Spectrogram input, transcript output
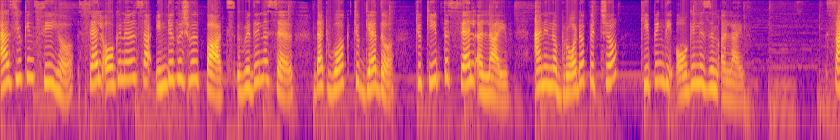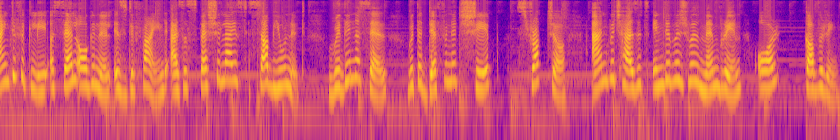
As you can see here, cell organelles are individual parts within a cell that work together to keep the cell alive and in a broader picture, keeping the organism alive. Scientifically, a cell organelle is defined as a specialized subunit within a cell with a definite shape, structure, and which has its individual membrane or covering.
